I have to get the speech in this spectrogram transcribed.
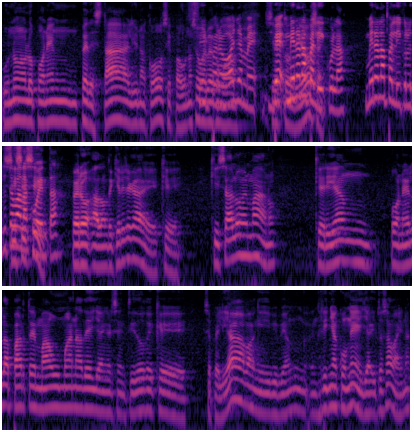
uno lo pone en un pedestal y una cosa y para uno se sí, vuelve pero como óyeme, ve- mira la película. Mira la película y tú Sí, te vas a sí, dar sí. cuenta. Pero a donde quiero llegar es que quizá los hermanos querían poner la parte más humana de ella en el sentido de que se peleaban y vivían en riña con ella y toda esa vaina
